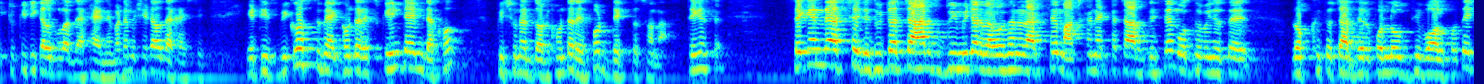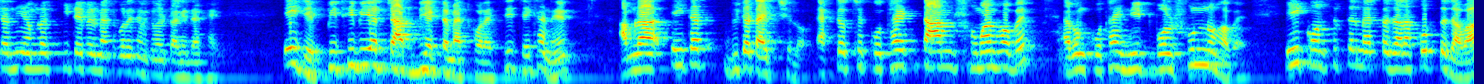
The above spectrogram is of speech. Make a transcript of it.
একটু ক্রিটিক্যালগুলো দেখায় না বাট আমি সেটাও দেখাইছি। ইট ইজ বিকজ তুমি এক ঘণ্টার স্ক্রিন টাইম দেখো পিছনের দশ ঘণ্টার এফোর্ট দেখতেছো না, ঠিক আছে? সেকেন্ডে আসছে যে দুইটা চার্জ দুই মিটার ব্যবধানে রাখছে, মাঝখানে একটা চার্জ দিছে, মধ্যবিন্দুতে রক্ষিত চার্জের উপর লব্ধি বল কত এটা নিয়ে আমরা কি টাইপের ম্যাথ করেছি আমি তোমার একটু আগে দেখাই। এই যে পৃথিবী আর চাঁদ দিয়ে একটা ম্যাথ করাইছি, যেখানে আমরা এইটার দুইটা টাইপ ছিল। একটা হচ্ছে কোথায় টান সমান হবে এবং কোথায় নিট বল শূন্য হবে। এই কনসেপ্টের ম্যাথটা যারা করতে যাওয়া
